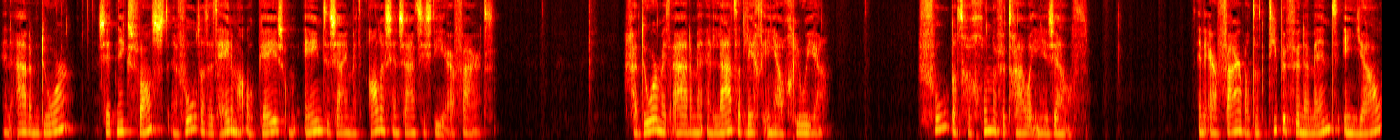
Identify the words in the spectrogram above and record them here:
En adem door, zet niks vast en voel dat het helemaal oké is om één te zijn met alle sensaties die je ervaart. Ga door met ademen en laat het licht in jou gloeien. Voel dat gegronde vertrouwen in jezelf. En ervaar wat dat diepe fundament in jou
